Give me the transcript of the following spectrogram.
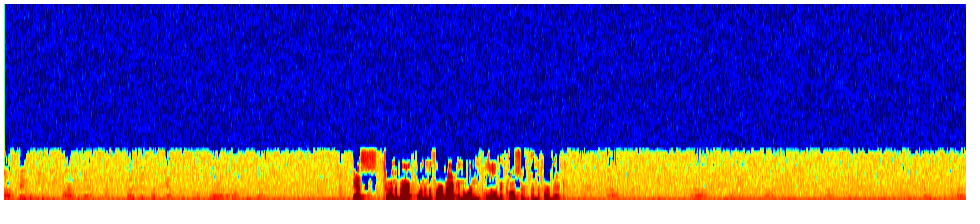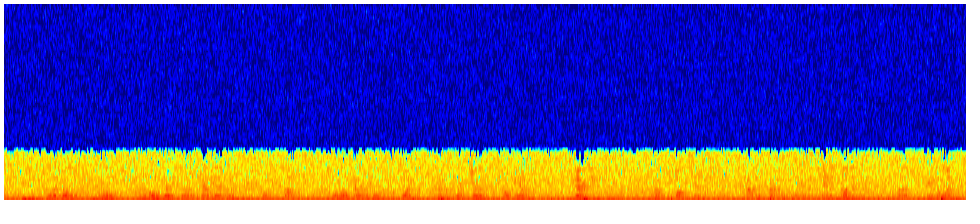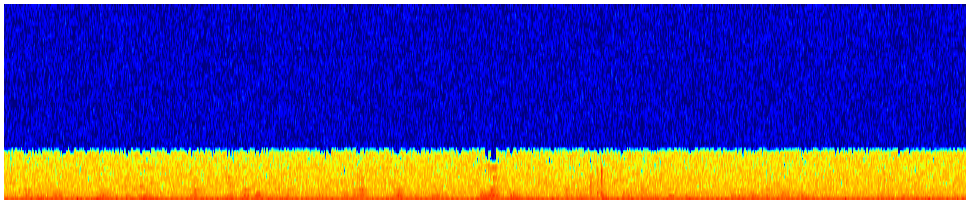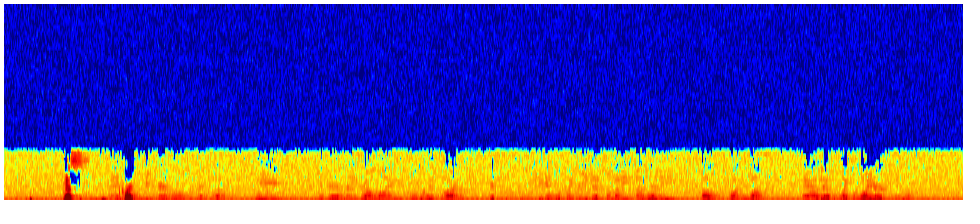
Not to say that we shouldn't be harmed to them, but it just puts the emphasis in this story on the house of Israel. Yes, two in the back, one in the far back, and one a little bit closer than the far back. Yes, Corey? be careful that uh, we, if you're going to draw a line, we won't go this far. And if you get to a point where you judge somebody unworthy of godly love, and that's like the lawyer, you know,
